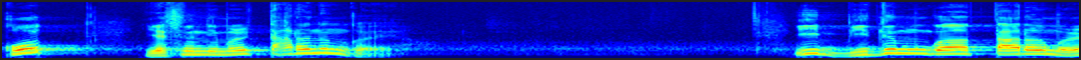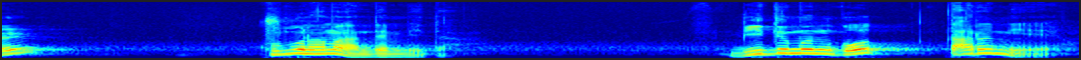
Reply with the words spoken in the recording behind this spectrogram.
곧 예수님을 따르는 거예요. 이 믿음과 따름을 구분하면 안 됩니다. 믿음은 곧 따름이에요.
